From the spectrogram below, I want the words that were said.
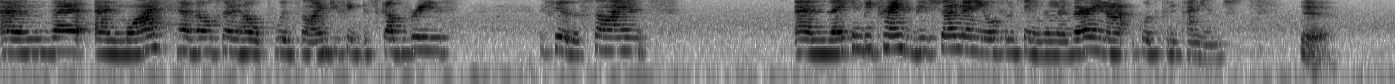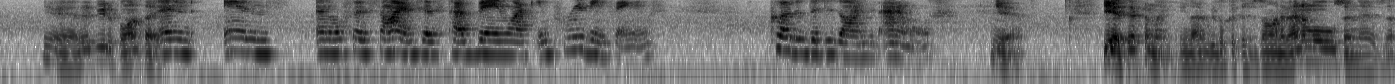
And that and mice have also helped with scientific discoveries, the field of science. And they can be trained to do so many awesome things, and they're very ni- good companions. Yeah. Yeah, they're beautiful, aren't they? And and and also scientists have been like improving things because of the designs of animals. Yeah. Yeah, definitely. You know, we look at the design of animals, and there's uh,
